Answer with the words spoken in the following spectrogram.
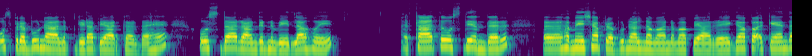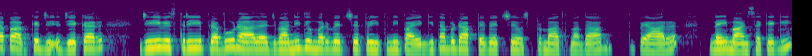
ਉਸ ਪ੍ਰਭੂ ਨਾਲ ਜਿਹੜਾ ਪਿਆਰ ਕਰਦਾ ਹੈ, ਉਸ ਦਾ ਰੰਗ ਨਵੇਲਾ ਹੋਏ। ਅਰਥਾਤ ਉਸ ਦੇ ਅੰਦਰ ਹਮੇਸ਼ਾ ਪ੍ਰਭੂ ਨਾਲ ਨਵਾਂ ਨਵਾਂ ਪਿਆਰ ਰਹੇਗਾ। ਕਹਿਣ ਦਾ ਭਾਵ ਕਿ ਜੇਕਰ ਜੀਵ ਇਸਤਰੀ ਪ੍ਰਭੂ ਨਾਲ ਜਵਾਨੀ ਦੀ ਉਮਰ ਵਿੱਚ ਪ੍ਰੀਤ ਨਹੀਂ ਪਾਏਗੀ, ਤਾਂ ਬੁਢਾਪੇ ਵਿੱਚ ਉਸ ਪ੍ਰਮਾਤਮਾ ਦਾ ਪਿਆਰ ਨਹੀਂ ਮਾਣ ਸਕੇਗੀ।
